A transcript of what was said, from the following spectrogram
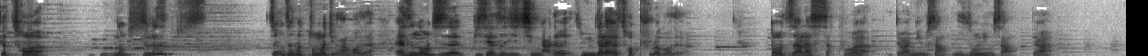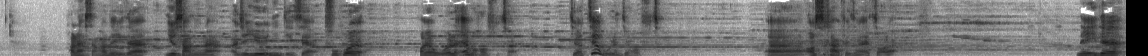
搿草，侬是勿是真正个种辣球场高头？还是侬其实比赛之前去外头运得来个草铺辣高头？导致阿拉石库个对伐？扭伤，严重扭伤，对伐？好了，上港头现在又伤人了，而且又有人停赛，复活好像下轮还勿好复出，就要再下轮才好复出。呃，奥斯卡反正还早了。那现在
